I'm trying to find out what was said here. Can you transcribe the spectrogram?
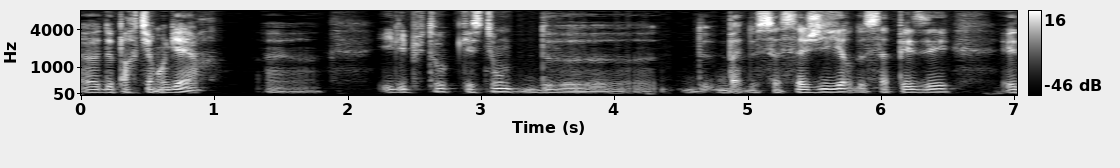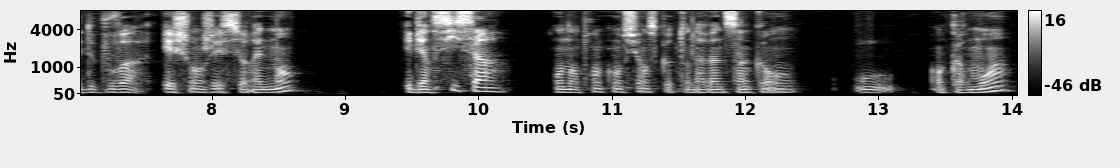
euh, de partir en guerre. Euh, il est plutôt question de de, bah, de s'assagir, de s'apaiser et de pouvoir échanger sereinement. Eh bien, si ça, on en prend conscience quand on a 25 ans ou encore moins,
